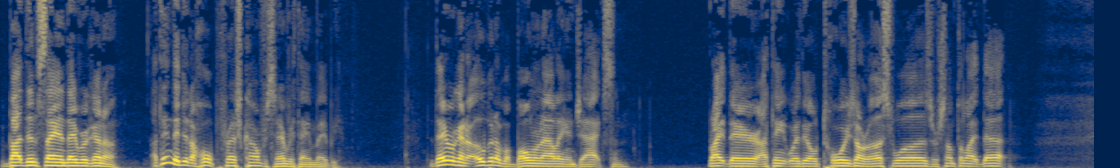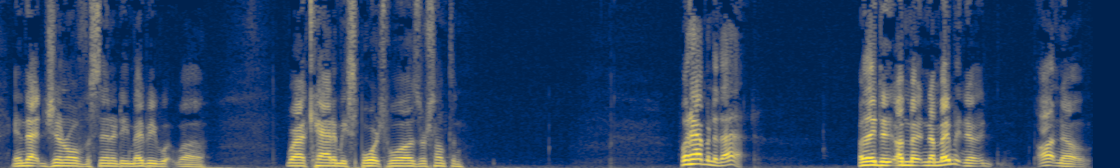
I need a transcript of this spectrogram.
about them saying they were gonna. I think they did a whole press conference and everything. Maybe they were gonna open up a bowling alley in Jackson, right there. I think where the old Toys R Us was, or something like that, in that general vicinity. Maybe uh, where Academy Sports was, or something. What happened to that? Or they do? Uh, now maybe uh, no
